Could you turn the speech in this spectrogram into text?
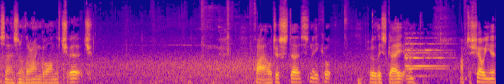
So there's another angle on the church. Right, I'll just uh, sneak up through this gate and after showing you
